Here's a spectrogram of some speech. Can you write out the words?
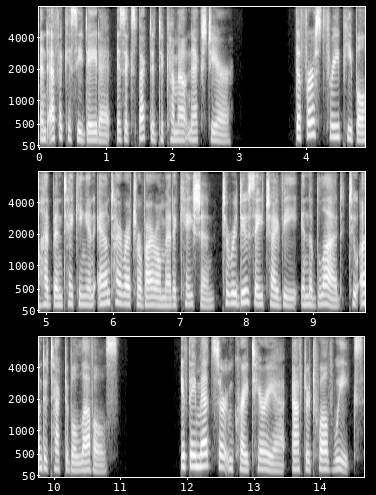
and efficacy data is expected to come out next year. The first three people had been taking an antiretroviral medication to reduce HIV in the blood to undetectable levels. If they met certain criteria after 12 weeks,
